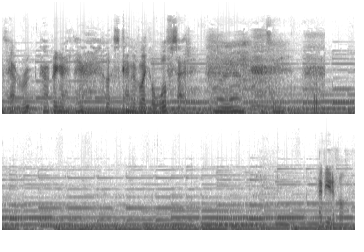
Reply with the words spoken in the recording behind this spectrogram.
That root cropping right there. It looks kind of like a wolf's head. Oh yeah, that's it. How beautiful.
